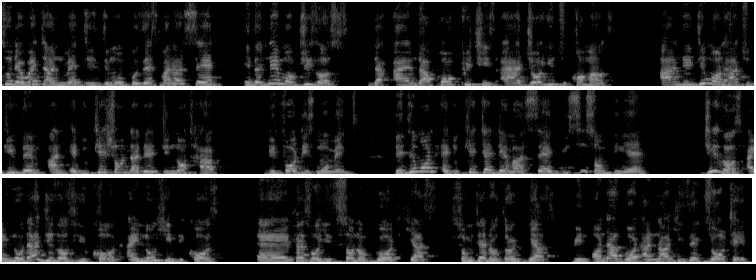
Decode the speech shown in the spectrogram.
so they went and met the demon possessed man and said, In the name of Jesus that I that Paul preaches, I adjure you to come out. And the demon had to give them an education that they did not have before this moment. The demon educated them and said, You see something here? Jesus, I know that Jesus you called, I know him because uh, first of all, he's son of God, he has submitted authority, he has been under God, and now he's exalted.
